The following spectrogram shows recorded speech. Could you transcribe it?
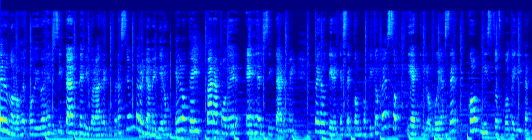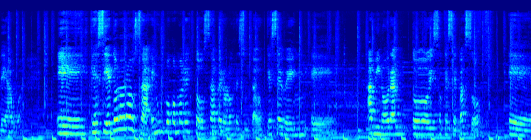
Pero no los he podido ejercitar debido a la recuperación, pero ya me dieron el ok para poder ejercitarme. Pero tiene que ser con poquito peso y aquí lo voy a hacer con mis dos botellitas de agua. Eh, que si es dolorosa, es un poco molestosa, pero los resultados que se ven eh, aminoran todo eso que se pasó. Eh,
